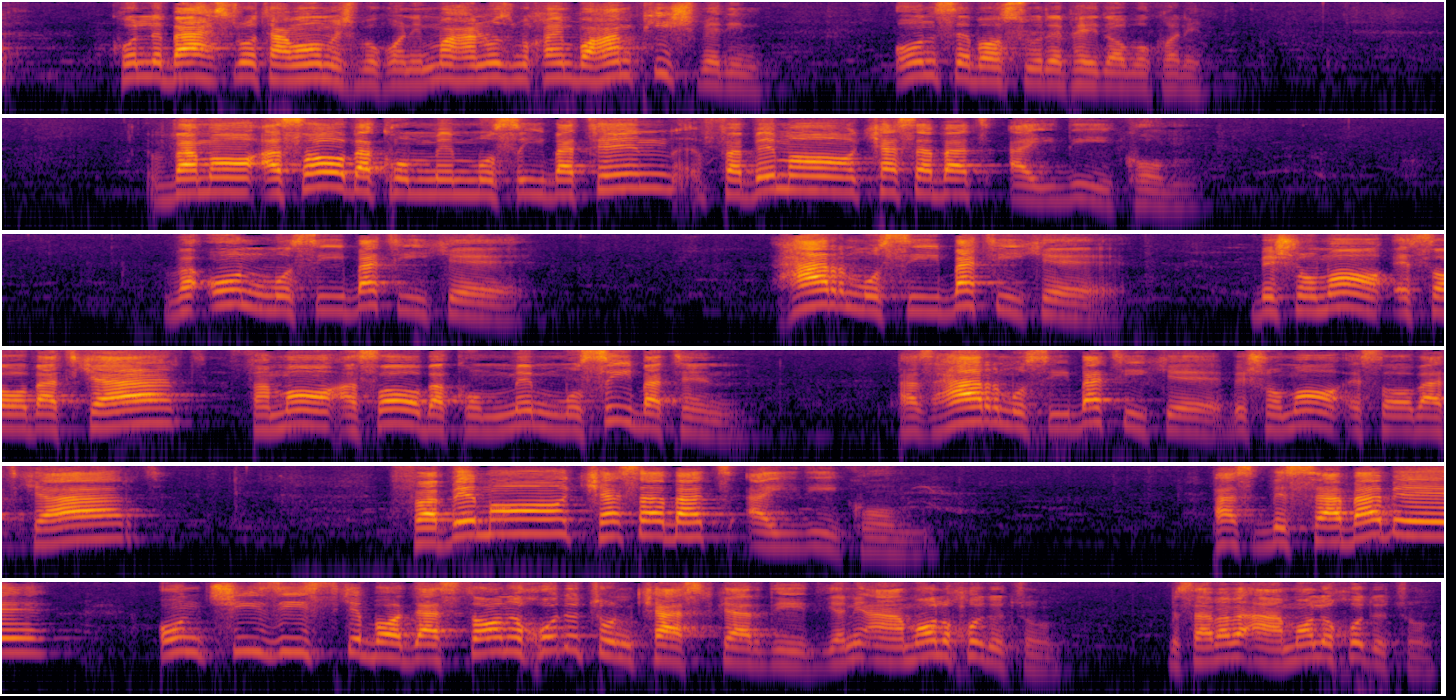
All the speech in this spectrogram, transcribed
کل بحث رو تمامش بکنیم. ما هنوز می‌خوایم با هم پیش بریم. اون سه با سوره پیدا بکنیم. و ما اصابکم من مصیبت فبما کسبت ایدیکم. و اون مصیبتی که هر مصیبتی که به شما اصابت کرد فما اصابکم من مصیبت پس هر مصیبتی که به شما اصابت کرد فبما کسبت ایدیکم. پس به سبب اون چیزی است که با دستان خودتون کسب کردید. یعنی اعمال خودتون. به سبب اعمال خودتون.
